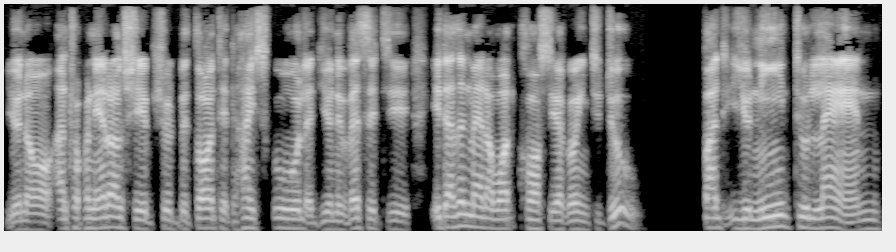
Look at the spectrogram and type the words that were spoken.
you know, entrepreneurship should be taught at high school, at university. It doesn't matter what course you're going to do, but you need to learn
